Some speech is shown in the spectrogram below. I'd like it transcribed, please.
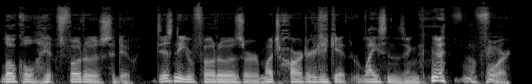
local photos to do. Disney photos are much harder to get licensing for.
